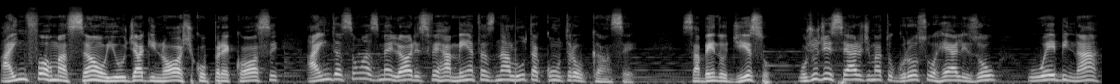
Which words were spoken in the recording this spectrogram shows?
A informação e o diagnóstico precoce ainda são as melhores ferramentas na luta contra o câncer. Sabendo disso, o Judiciário de Mato Grosso realizou o webinar,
